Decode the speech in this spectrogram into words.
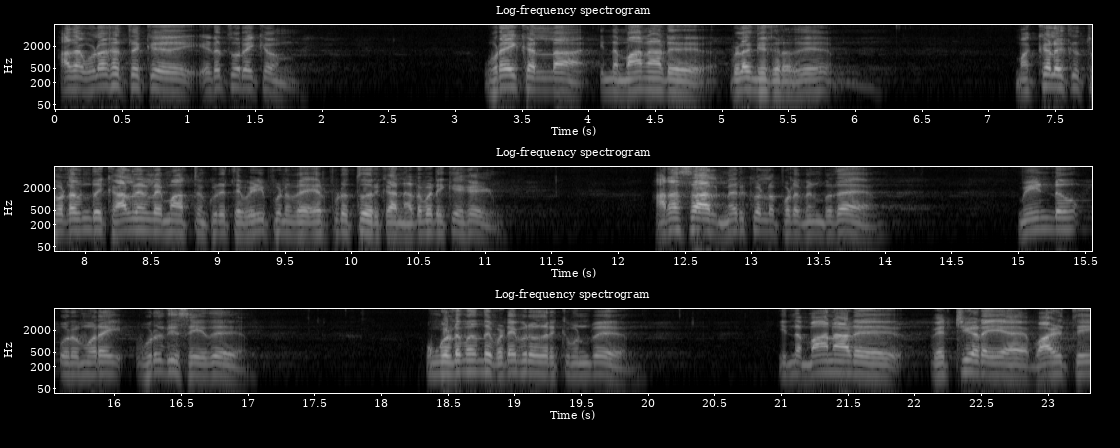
அதை உலகத்துக்கு எடுத்துரைக்கும் உரைக்கல்லாக இந்த மாநாடு விளங்குகிறது. மக்களுக்கு தொடர்ந்து காலநிலை மாற்றம் குறித்த விழிப்புணர்வை ஏற்படுத்துவதற்கான நடவடிக்கைகள் அரசால் மேற்கொள்ளப்படும் என்பதை மீண்டும் ஒரு முறை உறுதி செய்து உங்களிடமிருந்து விடைபெறுவதற்கு முன்பு இந்த மாநாடு வெற்றியடைய வாழ்த்தி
